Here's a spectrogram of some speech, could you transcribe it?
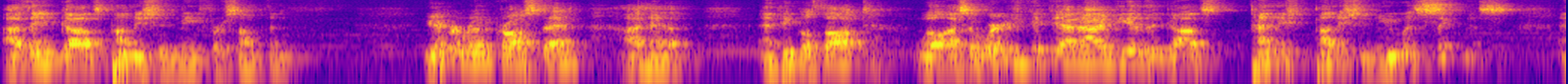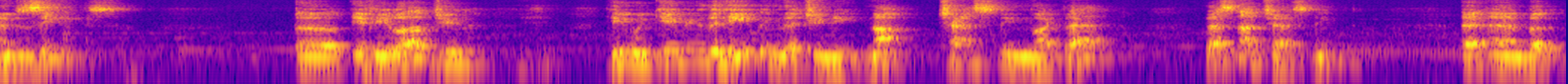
I think God's punishing me for something." You ever run across that? I have. And people thought, well, I said, where did you get that idea that God's punish, punishing you with sickness and disease? Uh, if He loved you, He would give you the healing that you need, not chastening like that. That's not chastening. And, and but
